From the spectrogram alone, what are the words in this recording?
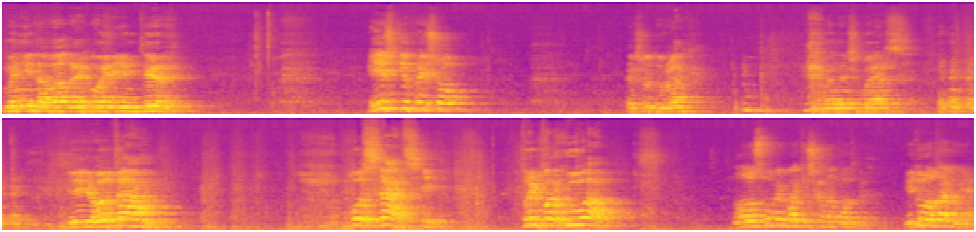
Мені давали орієнтир. Пішки прийшов. Якщо дурак, у мене ж мерз. І його там в посадці припаркував. Благослови батюшка на подвиг. Іду атаку я.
